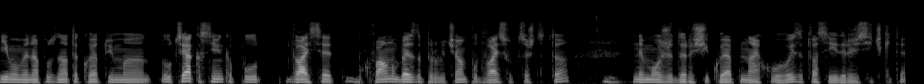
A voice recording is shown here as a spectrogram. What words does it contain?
Имам една позната, която има от всяка снимка по 20, буквално без да привлечавам по 20 от същата. Не може да реши коя е най-хубава и затова си ги държи всичките.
